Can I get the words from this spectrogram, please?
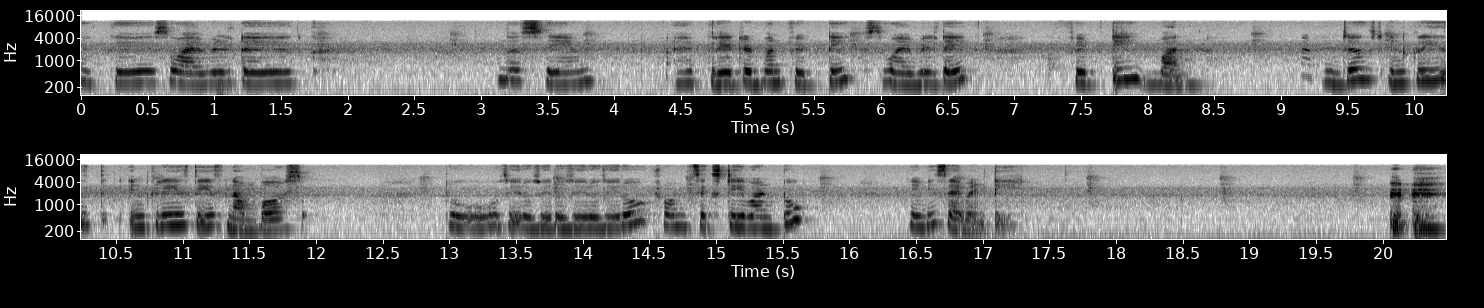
Okay so I will take the same. I have created 150 so I will take 51 and just increase increase these numbers to 0, 0, 0, 0 from 61 to maybe 70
